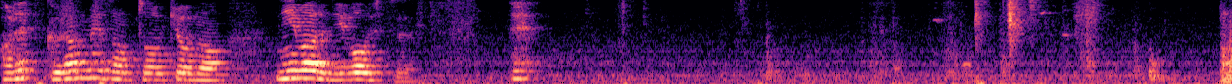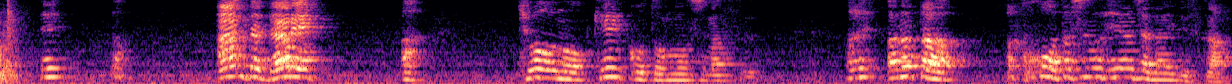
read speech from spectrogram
あれ？グランメゾン東京の202号室。え？え？あ。あんた誰？あ。今日の恵子と申します。あれ？あなたあここ私の部屋じゃないですか？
